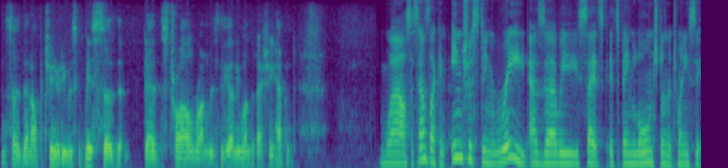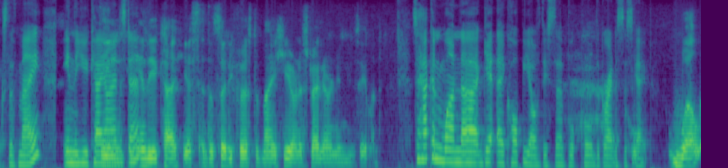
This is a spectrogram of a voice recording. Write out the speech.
And so that opportunity was missed, so that Dad's trial run was the only one that actually happened. Wow, so it sounds like an interesting read. As uh, we say, it's it's being launched on the 26th of May in the UK, in, I understand. In the UK, yes, and the 31st of May here in Australia and in New Zealand. So, how can one uh, get a copy of this uh, book called The Greatest Escape? Well,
